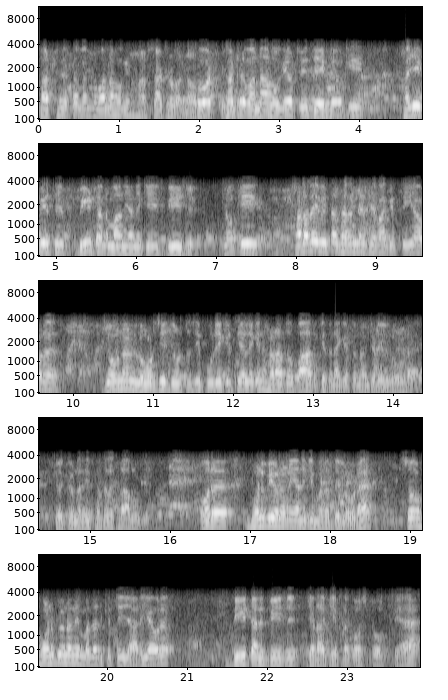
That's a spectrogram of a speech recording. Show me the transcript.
60 ਤਾਂ ਮੈਂ ਰਵਾਨਾ ਹੋ ਗਏ ਹਾਂ 60 ਰਵਾਨਾ 60 ਰਵਾਨਾ ਹੋ ਗਏ ਔਰ ਤੁਸੀਂ ਦੇਖ ਰਹੇ ਹੋ ਕਿ ਹਜੇ ਵੀ ਇੱਥੇ 20 ਟਨ ਮਾਲ ਯਾਨੀ ਕਿ ਬੀਜ ਕਿਉਂਕਿ ਹੜ੍ਹਾਂ ਦੇ ਵਿੱਚ ਤਾਂ ਸਾਰਿਆਂ ਨੇ ਸੇਵਾ ਕੀਤੀ ਹੈ ਔਰ ਜੋ ਉਹਨਾਂ ਨੂੰ ਲੋੜ ਸੀ, ਜ਼ਰੂਰਤ ਸੀ ਪੂਰੀ ਕੀਤੀ ਹੈ, ਲੇਕਿਨ ਹੜ੍ਹਾਂ ਤੋਂ ਬਾਅਦ ਕਿਤੇ ਨਾ ਕਿਤੇ ਉਹਨਾਂ ਨੂੰ ਜਿਹੜੀ ਲੋੜ ਹੈ, ਕਿਉਂਕਿ ਉਹਨਾਂ ਦੀ ਫਸਲ ਖਰਾਬ ਹੋ ਗਈ। ਔਰ ਹੁਣ ਵੀ ਉਹਨਾਂ ਨੂੰ ਯਾਨੀ ਕਿ ਮਦਦ ਦੀ ਲੋੜ ਹੈ। ਸੋ ਹੁਣ ਵੀ ਉਹਨਾਂ ਦੀ ਮਦਦ ਕੀਤੀ ਜਾ ਰਹੀ ਹੈ ਔਰ 20 ਟਨ ਬੀਜ ਜਿਹੜਾ ਕਿ ਆਪਣੇ ਕੋਲ ਸਟਾਕ ਪਿਆ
